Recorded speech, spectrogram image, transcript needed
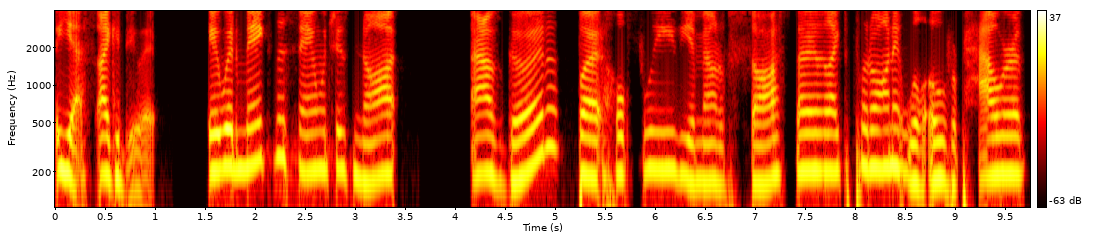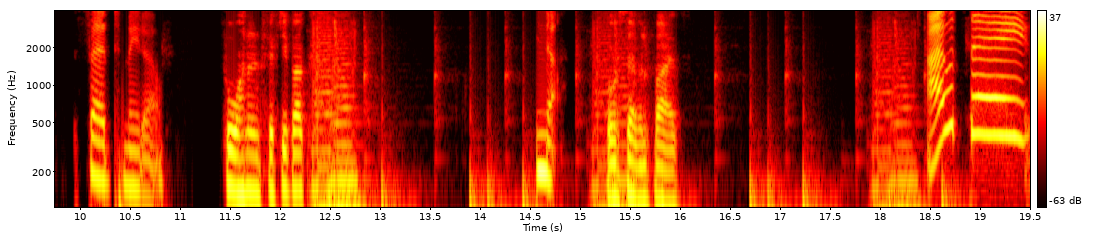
yes, I could do it. It would make the sandwiches not as good, but hopefully the amount of sauce that I like to put on it will overpower said tomato. 450 bucks? No. 475. I would say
